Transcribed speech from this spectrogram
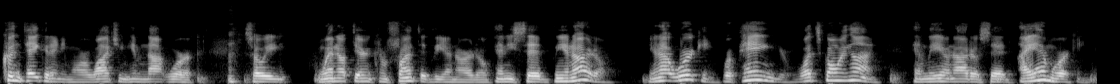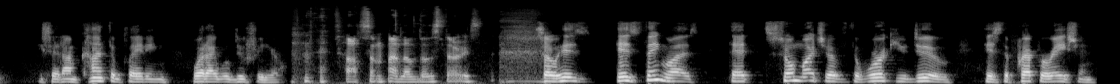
couldn't take it anymore, watching him not work. so he went up there and confronted Leonardo, and he said, "Leonardo, you're not working. We're paying you. What's going on?" And Leonardo said, "I am working." He said, "I'm contemplating." What I will do for you. That's awesome. I love those stories. So his his thing was that so much of the work you do is the preparation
